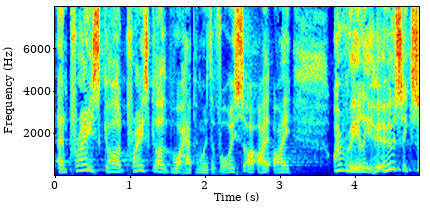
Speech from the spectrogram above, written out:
And praise God, praise God what happened with the voice. I, I, I really, who's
